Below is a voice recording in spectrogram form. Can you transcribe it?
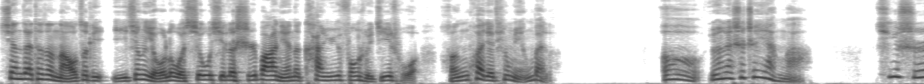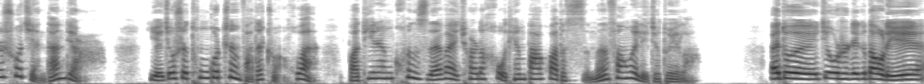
现在他的脑子里已经有了我修习了十八年的看鱼风水基础，很快就听明白了。哦，原来是这样啊！其实说简单点儿，也就是通过阵法的转换，把敌人困死在外圈的后天八卦的死门方位里就对了。哎，对，就是这个道理。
